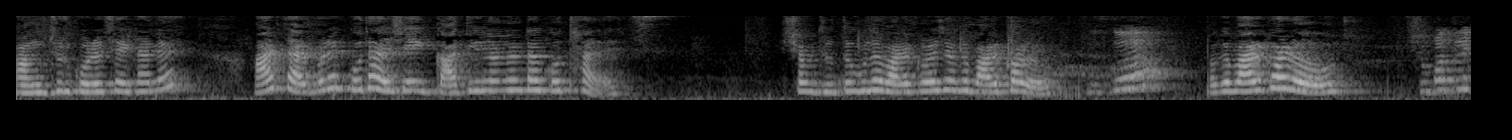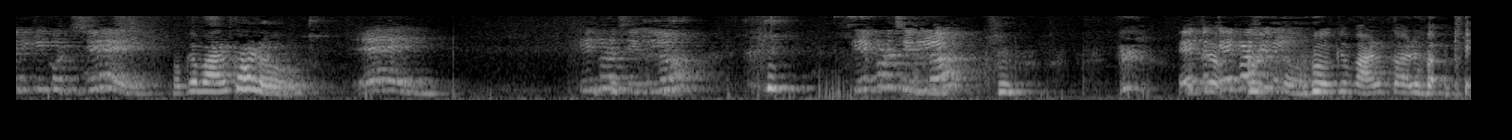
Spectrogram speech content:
ভাঙচুর করেছে এখানে? আর তারপরে কোথায়? সেই কাতিলানাটা কোথায়? সব জুতোগুলো বার করেছে ওকে বার করো। ওকে বার করো। সোফা কি করছে? ওকে বার করো। এই কি করেছে এগুলো কে করেছে এগুলো এই তো কে করেছে এগুলো ওকে বার করো ওকে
